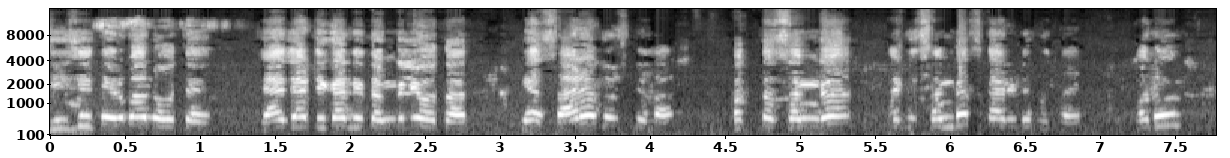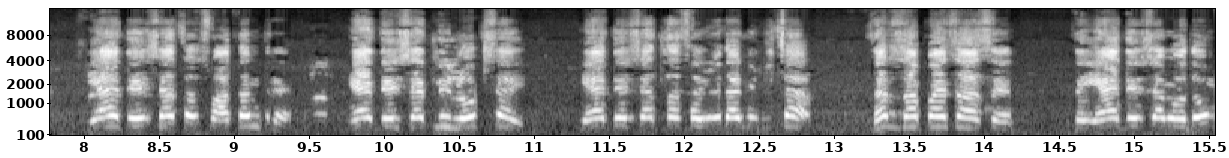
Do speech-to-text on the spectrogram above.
जी जी निर्माण होते. ज्या ज्या ठिकाणी दंगली होतात या साऱ्या गोष्टीला फक्त संघ आणि संघच कारणीभूत आहे. म्हणून या देशाचं स्वातंत्र्य या देशातली लोकशाही या देशातला संविधानी विचार जर जपायचा असेल तर या देशामधून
